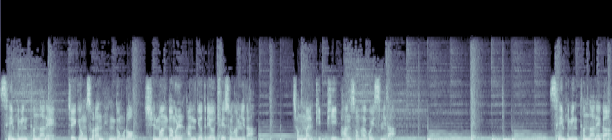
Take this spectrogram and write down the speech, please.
샘 해밍턴 아내 제 경솔한 행동으로 실망감을 안겨드려 죄송합니다. 정말 깊이 반성하고 있습니다. 샘 해밍턴 아내가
